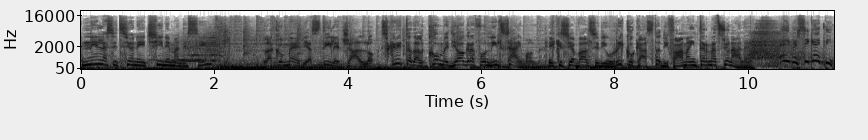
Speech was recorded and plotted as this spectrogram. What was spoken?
Nella sezione Cinema de Sé. La commedia stile giallo scritta dal commediografo Neil Simon e che si avvalse di un ricco cast di fama internazionale. Ehi Persichetti,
